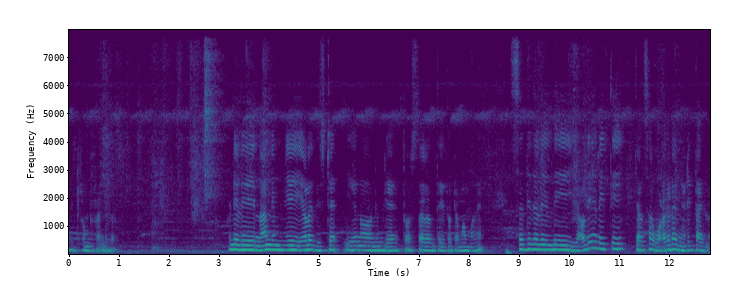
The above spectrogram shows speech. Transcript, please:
ಬೆಡ್ರೂಮ್ ಫ್ರೆಂಡ್ ಫ್ರೆಂಡ್, ಇಲ್ಲಿ ನಾನು ನಿಮಗೆ ಹೇಳೋದಿಷ್ಟೇ, ಏನು ನಿಮಗೆ ತೋರಿಸ್ತಾ ಇರೋಂಥ ಇದು ಡೆಮೋ ಮನೆ. ಸದ್ಯದಲ್ಲಿ ಇಲ್ಲಿ ಯಾವುದೇ ರೀತಿ ಕೆಲಸ ಒಳಗಡೆ ನಡೀತಾ ಇಲ್ಲ.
